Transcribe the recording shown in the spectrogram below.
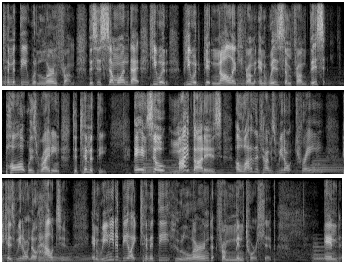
Timothy would learn from. This is someone that he would he would get knowledge from and wisdom from. This Paul was writing to Timothy. And so my thought is a lot of the times we don't train because we don't know how to. And we need to be like Timothy who learned from mentorship. And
